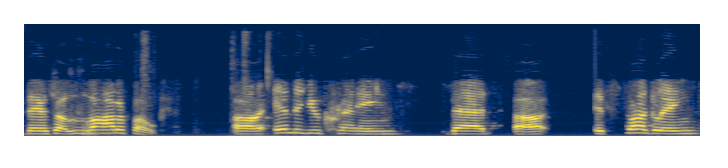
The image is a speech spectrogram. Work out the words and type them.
there's a lot of folks uh, in the Ukraine that uh, is struggling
